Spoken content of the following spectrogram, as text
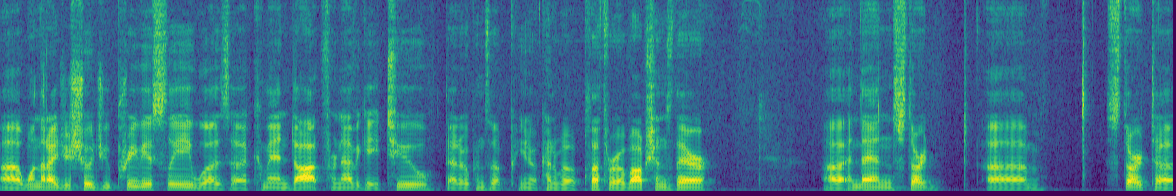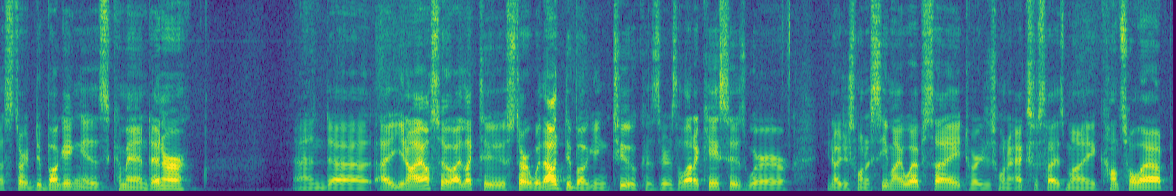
Uh, one that I just showed you previously was uh, Command Dot for Navigate to. That opens up, you know, kind of a plethora of options there. Uh, and then start um, start uh, start debugging is Command Enter. And uh, I, you know, I also I like to start without debugging too, because there's a lot of cases where you know I just want to see my website or I just want to exercise my console app.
